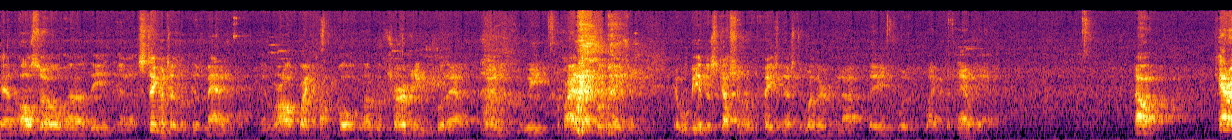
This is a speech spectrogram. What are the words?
And also uh, the uh, astigmatism is manageable. And we're all quite comfortable uh, with charging for that when we provide that to the patient. It will be a discussion with the patient as to whether or not they would like to have that. Now, cataract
